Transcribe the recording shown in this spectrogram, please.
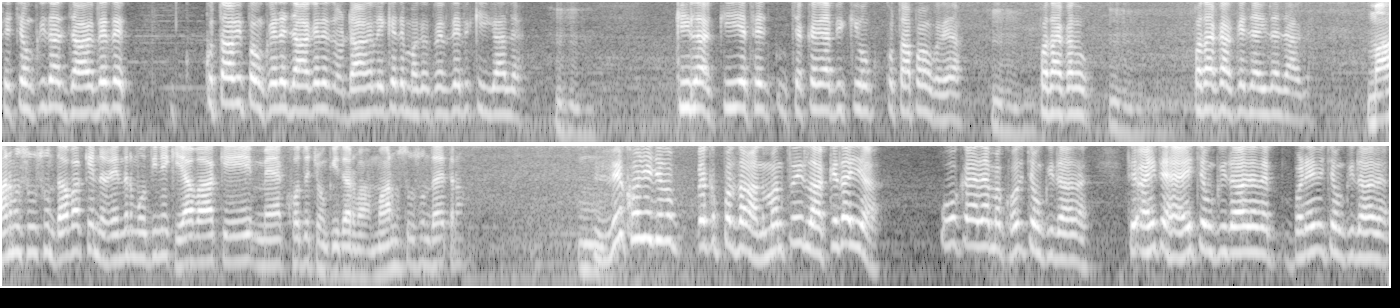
ਤੇ ਚੌਕੀਦਾਰ ਜਾਗਦੇ ਤੇ ਕੁੱਤਾ ਵੀ ਭੌਂਕੇ ਤੇ ਜਾ ਕੇ ਤੇ ਡਾਂਗ ਲੈ ਕੇ ਤੇ ਮਗਰ ਫਿਰਦੇ ਵੀ ਕੀ ਗੱਲ ਹੈ ਹੂੰ ਹੂੰ। ਕੀ ਲਾ- ਕੀ ਇੱਥੇ ਚੱਕਰ ਆ ਵੀ ਕਿਉਂ ਕੁੱਤਾ ਭੌਂਕ ਰਿਹਾ? ਹੂੰ ਪਤਾ ਕਰੋ। ਹੂੰ। ਪਤਾ ਕਰਕੇ ਜਾਈਦਾ ਜਾ ਕੇ। ਮਾਣ ਮਹਿਸੂਸ ਹੁੰਦਾ ਵਾ ਕਿ ਨਰਿੰਦਰ ਮੋਦੀ ਨੇ ਕਿਹਾ ਵਾ ਕਿ ਮੈਂ ਖੁਦ ਚੌਂਕੀਦਾਰ ਵਾਂ? ਮਾਣ ਮਹਿਸੂਸ ਹੁੰਦਾ ਇਸ ਤਰ੍ਹਾਂ? ਵੇਖੋ ਜੀ ਜਦੋਂ ਇੱਕ ਪ੍ਰਧਾਨ ਮੰਤਰੀ ਇਲਾਕੇ ਦਾ ਹੀ ਆ ਉਹ ਕਹਿ ਰਿਹਾ ਮੈਂ ਖੁਦ ਚੌਕੀਦਾਰ ਆ ਤੇ ਅਸੀਂ ਤੇ ਹੈ ਹੀ ਚੌਕੀਦਾਰ ਆ ਤੇ ਬਣੇ ਵੀ ਚੌਕੀਦਾਰ ਆ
